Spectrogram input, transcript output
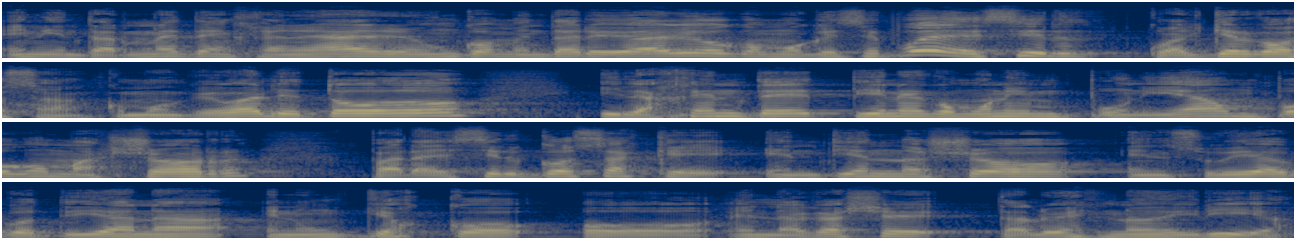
en internet en general, en un comentario de algo, como que se puede decir cualquier cosa, como que vale todo y la gente tiene como una impunidad un poco mayor para decir cosas que entiendo yo en su vida cotidiana, en un kiosco o en la calle, tal vez no diría.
